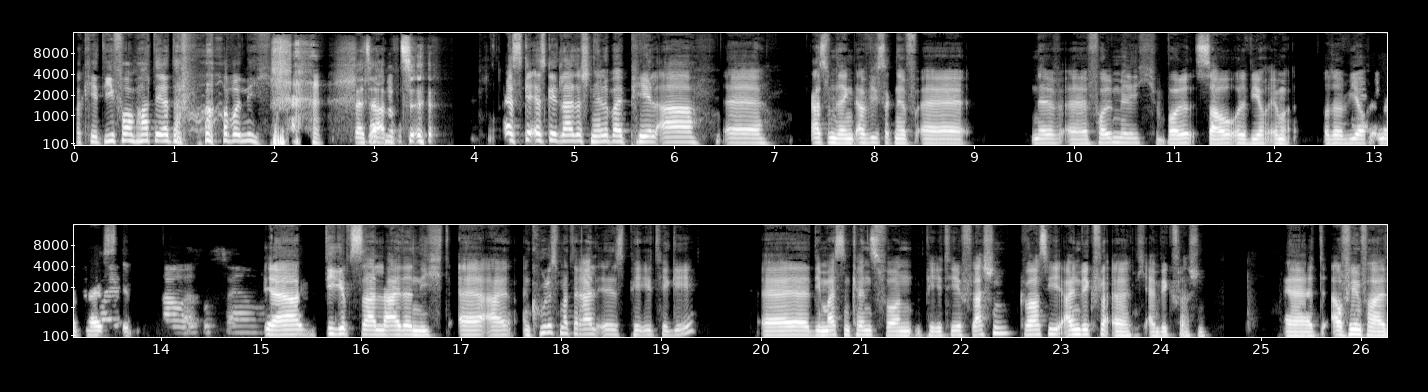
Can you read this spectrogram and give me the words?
okay, die Form hatte er davor aber nicht. Verdammt. es, es geht leider schneller bei PLA, äh, als man denkt. Aber wie gesagt, eine, äh, eine äh, Vollmilch-Wollsau oder wie auch immer, oder wie auch immer das heißt. Ja, die gibt es da leider nicht. Äh, ein cooles Material ist PETG. Äh, die meisten kennen es von PET-Flaschen quasi, Einwegflaschen, äh, nicht Einwegflaschen. Äh, auf jeden Fall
